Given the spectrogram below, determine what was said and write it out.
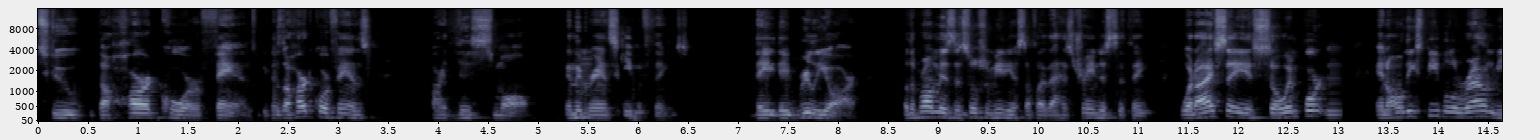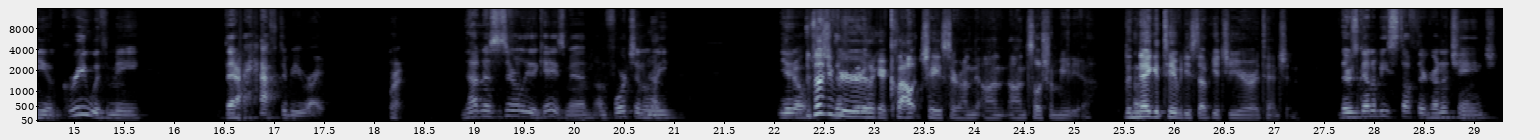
to the hardcore fans because the hardcore fans are this small in the mm-hmm. grand scheme of things. They they really are. But the problem is that social media and stuff like that has trained us to think what I say is so important, and all these people around me agree with me that I have to be right. Right. Not necessarily the case, man. Unfortunately, yeah. you know, especially if you're like a clout chaser on on on social media, the right. negativity stuff gets you your attention. There's gonna be stuff they're gonna change,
